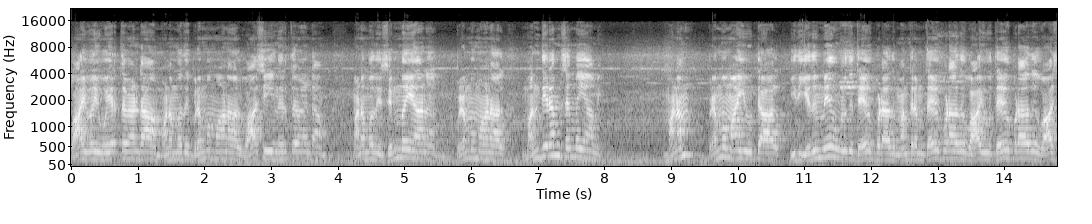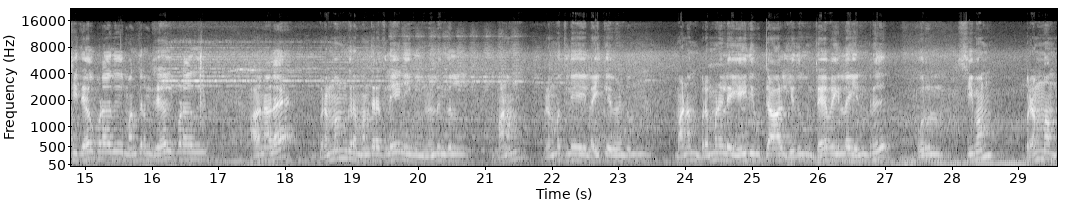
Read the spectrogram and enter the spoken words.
வாய்வை உயர்த்த வேண்டாம். மனமது பிரம்மமானால். வாசியை நிறுத்த வேண்டாம். மனமது செம்மையான பிரம்மமானால். மந்திரம் செம்மையாமே. மனம் பிரம்மமாகிவிட்டால் இது எதுவுமே உங்களுக்கு தேவைப்படாது. மந்திரம் தேவைப்படாது. வாயு தேவைப்படாது. வாசி தேவைப்படாது. மந்திரம் தேவைப்படாது. அதனால் பிரம்மங்கிற மந்திரத்திலே நீங்கள் நெல்லுங்கள். மனம் பிரம்மத்திலே லயிக்க வேண்டும். மனம் பிரம்மனிலே எய்திவிட்டால் எதுவும் தேவையில்லை என்று பொருள். சிவம் பிரம்மம்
